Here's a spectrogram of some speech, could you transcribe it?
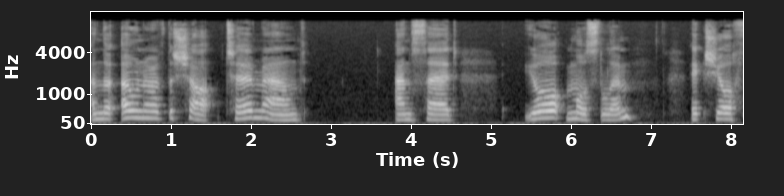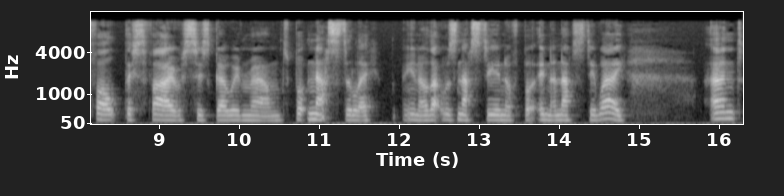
and the owner of the shop turned round and said, You're Muslim, it's your fault this virus is going round, but nastily. You know, that was nasty enough, but in a nasty way. And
